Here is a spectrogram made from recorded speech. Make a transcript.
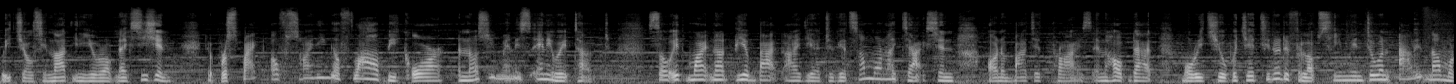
with Chelsea not in Europe next season. The prospect of signing a Vlahovic or an Osimhen is anyway touted, so it might not be a bad idea to get someone like Jackson on a budget price and hope that Mauricio Pochettino develops him into an elite number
